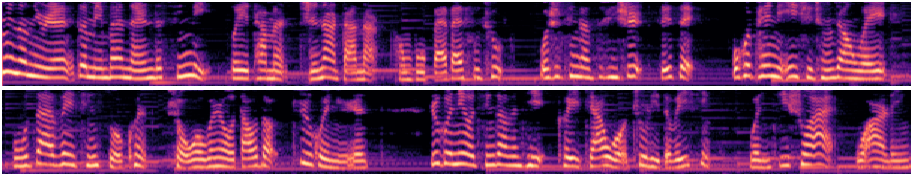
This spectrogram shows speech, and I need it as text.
明的女人更明白男人的心理，所以她们指哪打哪，从不白白付出。我是情感咨询师 C C，我会陪你一起成长为不再为情所困、手握温柔刀的智慧女人。如果你有情感问题，可以加我助理的微信文姬说爱五二零，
